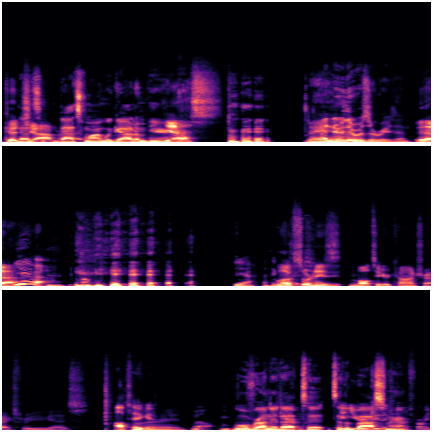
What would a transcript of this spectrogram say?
Good that's, job. That's Brad. why we got him here. Yes. I knew there was a reason. Yeah. Yeah. Yeah. I think Luxor needs multi-year contracts for you guys. I'll take That's it. what I need. Well, we'll run it up to, to the boss do the man. me,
